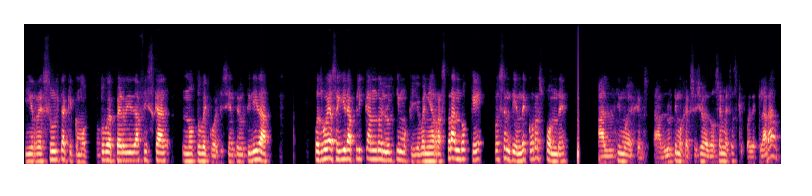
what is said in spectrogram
y resulta que como tuve pérdida fiscal, no tuve coeficiente de utilidad, pues voy a seguir aplicando el último que yo venía arrastrando, que pues se entiende corresponde al último, al último ejercicio de 12 meses que fue declarado,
